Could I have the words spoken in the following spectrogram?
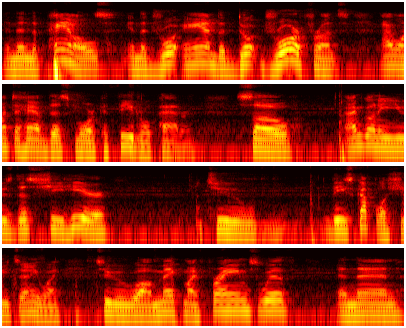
And then the panels in the drawer and the drawer fronts, I want to have this more cathedral pattern. So I'm going to use this sheet here to, these couple of sheets anyway, to uh, make my frames with. And then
